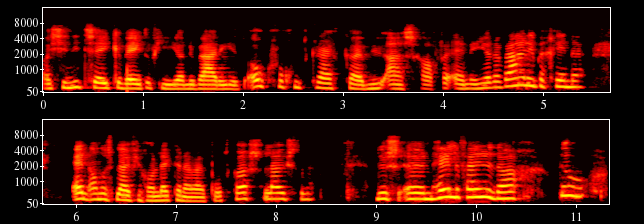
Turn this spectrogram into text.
Als je niet zeker weet of je in januari het ook voor goed krijgt, kan je hem nu aanschaffen en in januari beginnen. En anders blijf je gewoon lekker naar mijn podcast luisteren. Dus een hele fijne dag. Doeg!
